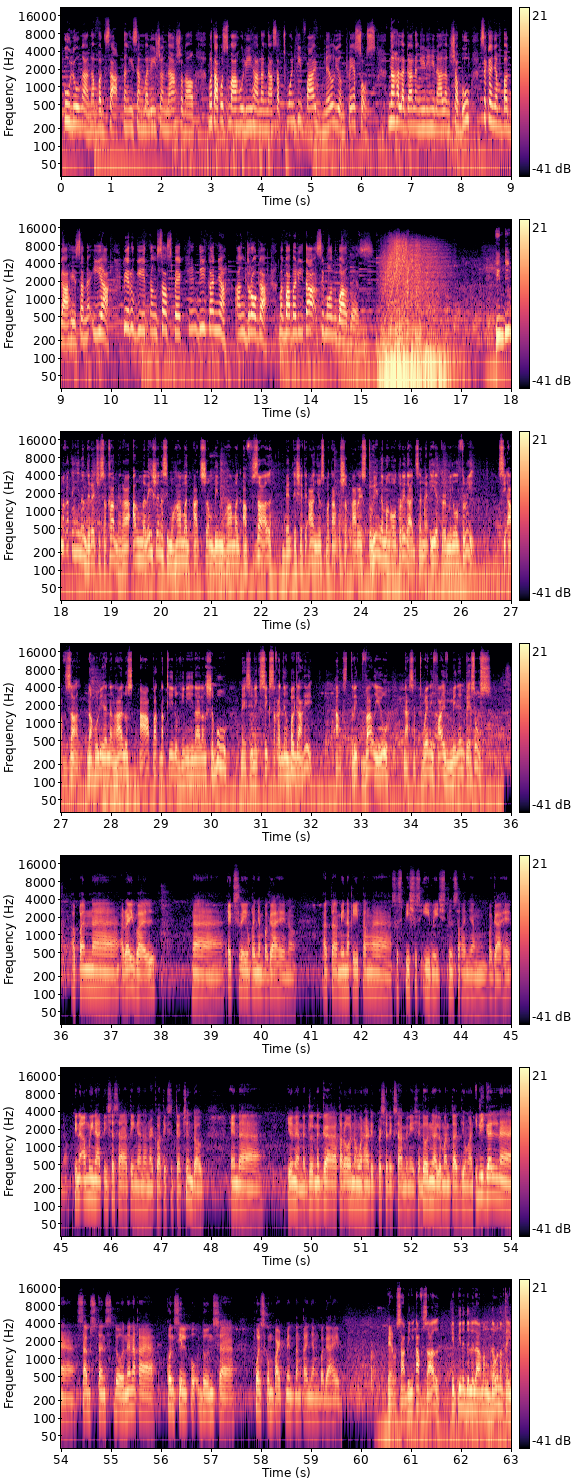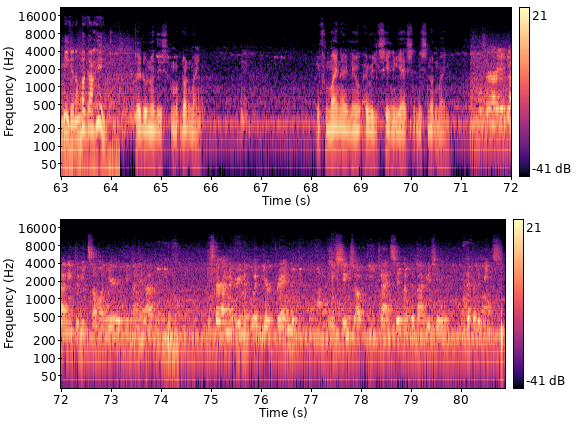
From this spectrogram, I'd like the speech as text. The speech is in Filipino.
Kulungan ang bagsak ng isang Malaysian national matapos mahulihan ng nasa 25 million pesos na halaga ng hinihinalang shabu sa kanyang bagahe sa NAIA. Pero giit ng suspect, hindi kanya ang droga. Magbabalita, Simon Gualvez. Hindi makatingin ng diretso sa kamera ang Malaysia na si Muhammad Atsham bin Muhammad Afzal, 27 anyos matapos siyang arestuhin ng mga otoridad sa NAIA Terminal 3. Si Afzal nahulihan ng halos 4 na kilong hinihinalang shabu na isiniksik sa kanyang bagahe. Ang street value nasa 25 million pesos. upon uh, arrival na x-ray yung kanyang bagahe no at uh, may nakitang uh, suspicious image dun sa kanyang bagahe no pinaamoy natin siya sa ating ano narcotics detection dog and uh, yun na nag, nagkaroon ng 100% examination doon nga lumantad yung uh, illegal na substance doon na naka-conceal po doon sa false compartment ng kanyang bagahe Pero sabi ni Afzal, ipinadala lamang daw ng kaibigan ng bagahe. So I don't know this. Don't mind. If mine, I know. I will say yes. It's not mine. Sir, are you planning to meet someone here in Manila? Is there an agreement with your friend in exchange of the transit of the baggage here in the Philippines?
